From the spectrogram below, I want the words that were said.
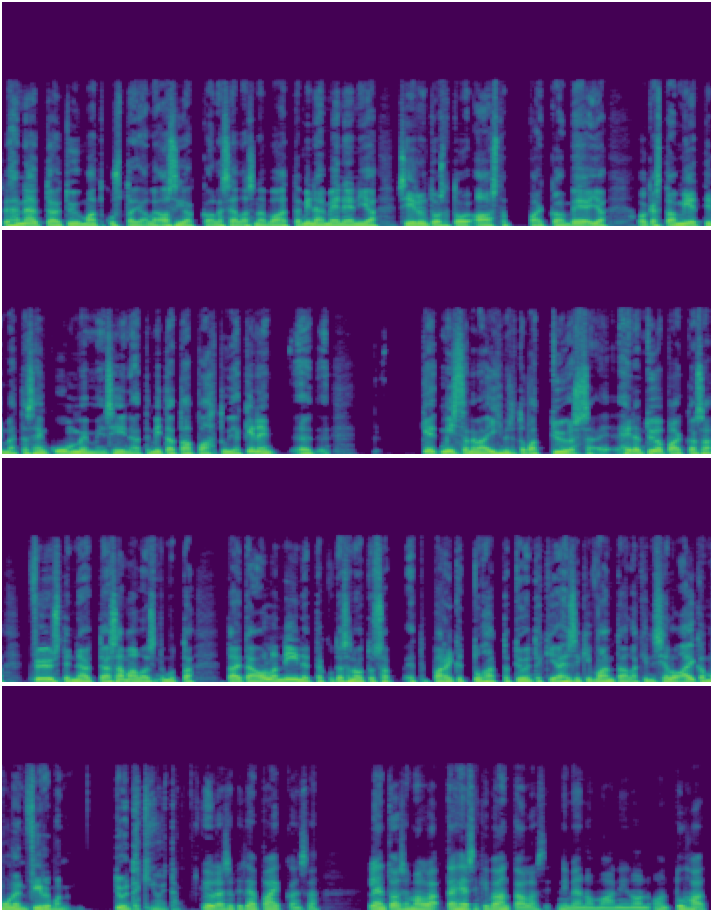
Sehän näyttäytyy matkustajalle, asiakkaalle sellaisena vaan, että minä menen ja siirryn tuosta toi Asta paikkaan B ja oikeastaan miettimättä sen kummemmin siinä, että mitä tapahtuu ja kenen, äh, missä nämä ihmiset ovat työssä. Heidän työpaikkansa fyysisesti näyttää samanlaisilta, mutta taitaa olla niin, että kuten sanoit tuossa, että parikymmentä tuhatta työntekijää Helsinki-Vantaallakin, niin siellä on aika monen firman työntekijöitä. Kyllä, se pitää paikkansa lentoasemalla tai Helsinki-Vantaalla nimenomaan niin on, on 1000,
